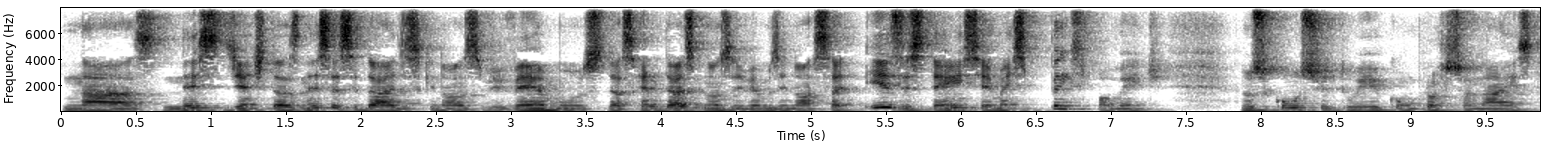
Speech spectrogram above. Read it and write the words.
nas, nesse, diante das necessidades que nós vivemos, das realidades que nós vivemos em nossa existência, mas principalmente nos constituir como profissionais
